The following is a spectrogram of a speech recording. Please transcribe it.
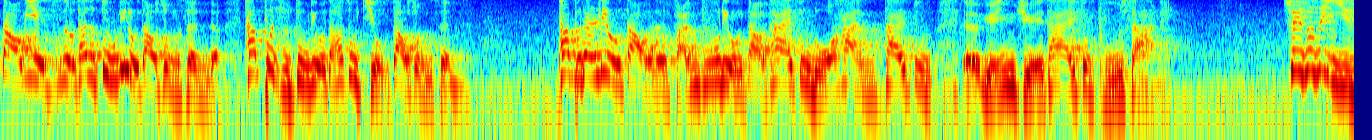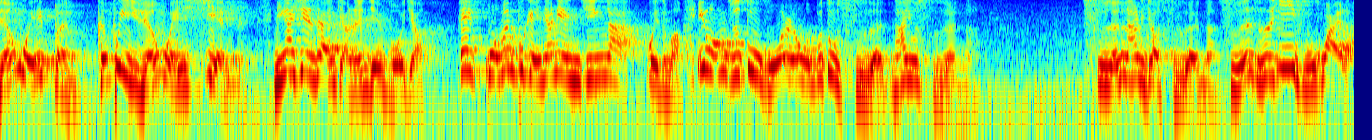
道业之后，他是度六道众生的，他不止度六道，他度九道众生的。他不但六道的凡夫六道，他还度罗汉，他还度呃圆觉，他还度菩萨呢。所以说是以人为本，可不以人为限的。你看现在人讲人间佛教，哎，我们不给人家念经啊？为什么？因为我们只是度活人，我们不度死人，哪有死人呢？死人哪里叫死人呢？死人只是衣服坏了，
